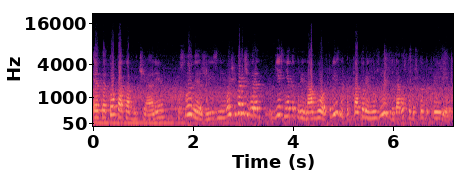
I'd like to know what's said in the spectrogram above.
это то, как обучали, условия жизни. В общем, короче говоря, есть некоторый набор признаков, которые нужны для того, чтобы что-то проявилось.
